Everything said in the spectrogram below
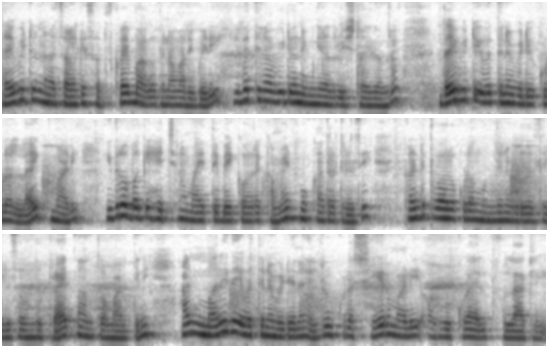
ದಯವಿಟ್ಟು ನನ್ನ ಚಾನಲ್ಗೆ ಸಬ್ಸ್ಕ್ರೈಬ್ ಆಗೋದನ್ನು ಮರಿಬೇಡಿ. ಇವತ್ತಿನ ವೀಡಿಯೋ ನಿಮಗೇನಾದರೂ ಇಷ್ಟ ಆಯಿತು ಅಂದರೆ ದಯವಿಟ್ಟು ಇವತ್ತಿನ ವೀಡಿಯೋ ಕೂಡ ಲೈಕ್ ಮಾಡಿ. ಇದರ ಬಗ್ಗೆ ಹೆಚ್ಚಿನ ಮಾಹಿತಿ ಬೇಕು ಅಂದರೆ ಕಮೆಂಟ್ ಮುಖಾಂತರ ತಿಳಿಸಿ. ಖಂಡಿತವಾಗೂ ಕೂಡ ಮುಂದಿನ ವೀಡಿಯೋದಲ್ಲಿ ತಿಳಿಸೋ ಒಂದು ಪ್ರಯತ್ನ ಅಂತ ಮಾಡ್ತೀನಿ. ಆ್ಯಂಡ್ ಮರಿದೆ ಇವತ್ತಿನ ವೀಡಿಯೋನ ಎಲ್ಲರೂ ಕೂಡ ಶೇರ್ ಮಾಡಿ. ಅವ್ರಿಗೂ ಕೂಡ ಹೆಲ್ಪ್ಫುಲ್ ಆಗಲಿ.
